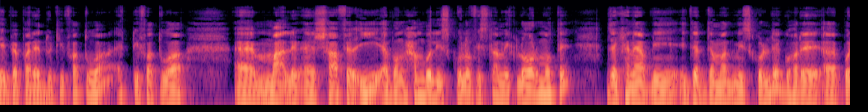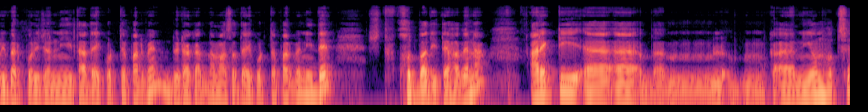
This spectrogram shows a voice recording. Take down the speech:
এই ব্যাপারে দুটি ফতোয়া। একটি ফতোয়া ই এবং হাম্বলি স্কুল অফ ইসলামিক লর মতে, যেখানে আপনি ঈদের জামাত মিস করলে ঘরে পরিবার পরিজন নিয়ে ঈদ আদায় করতে পারবেন, দুই রাকাত নামাজ আদায় করতে পারবেন ঈদের খোদবা দিতে হবে না। আরেকটি নিয়ম হচ্ছে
